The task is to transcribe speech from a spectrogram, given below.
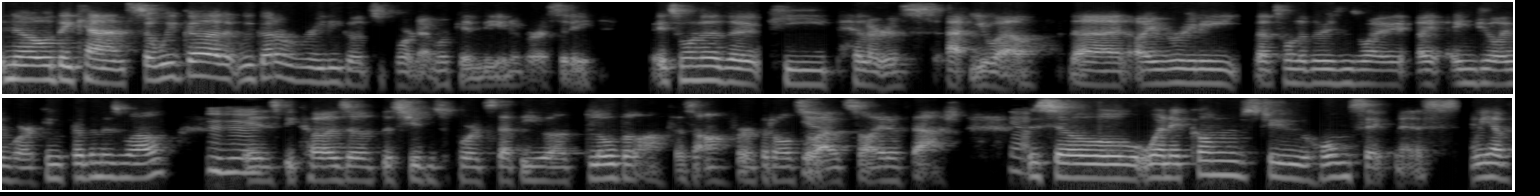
No, they can't. So we've got we've got a really good support network in the university. It's one of the key pillars at UL that I really that's one of the reasons why I enjoy working for them as well. Mm-hmm. is because of the student supports that the UL Global Office offer, but also Yeah. outside of that. Yeah. So when it comes to homesickness, we have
